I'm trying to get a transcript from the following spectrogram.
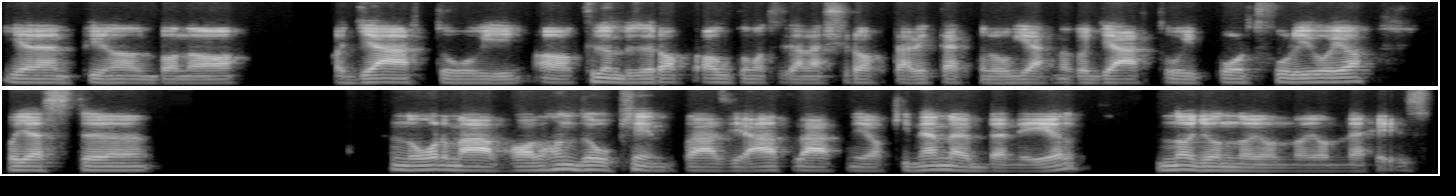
jelen pillanatban a, a gyártói, a különböző rak, automatizálási raktári technológiáknak a gyártói portfóliója, hogy ezt normál halandóként kvázi átlátni, aki nem ebben él, nagyon-nagyon-nagyon nehéz.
